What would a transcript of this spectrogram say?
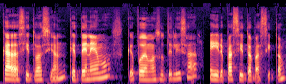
cada situación que tenemos, que podemos utilizar e ir pasito a pasito.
